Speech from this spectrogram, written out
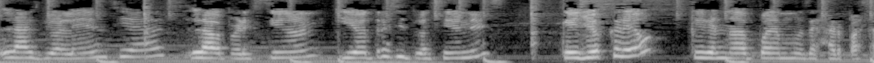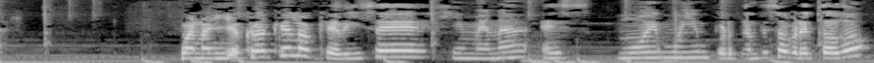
las violencias, la opresión y otras situaciones que yo creo que no podemos dejar pasar. Bueno, yo creo que lo que dice Jimena es muy, muy importante, sobre todo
